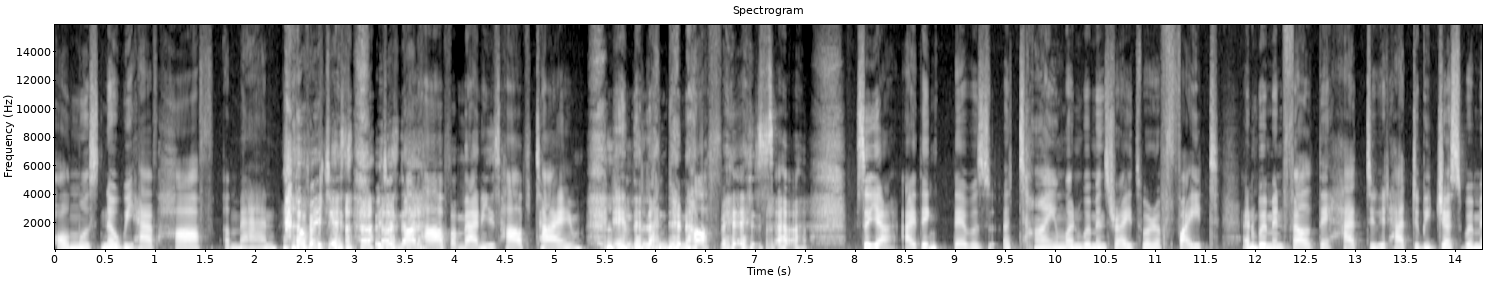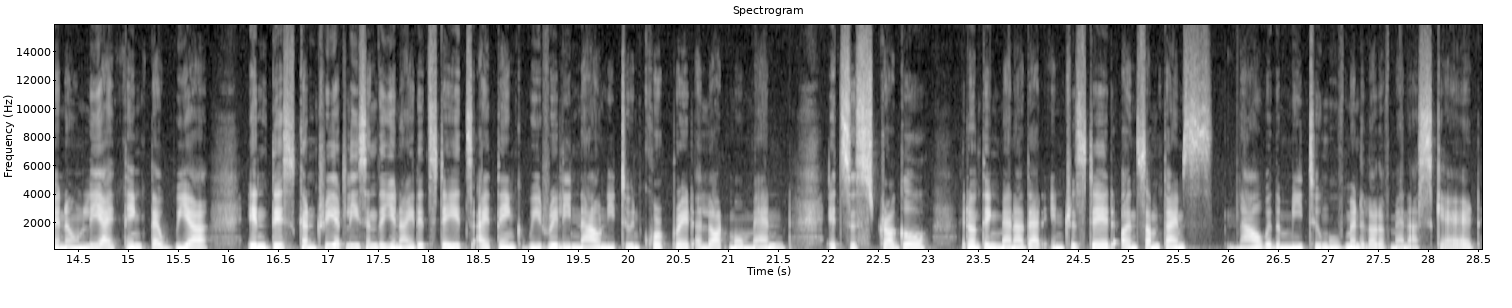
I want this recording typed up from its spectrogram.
almost no we have half a man which is which is not half a man he's half time in the london office. So yeah i think there was a time when women's rights were a fight and women felt they had to it had to be just women only. I think that we are in this country at least in the united states i think we really now need to incorporate a lot more men. It's a struggle. I don't think men are that interested. And sometimes now with the me too movement a lot of men are scared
